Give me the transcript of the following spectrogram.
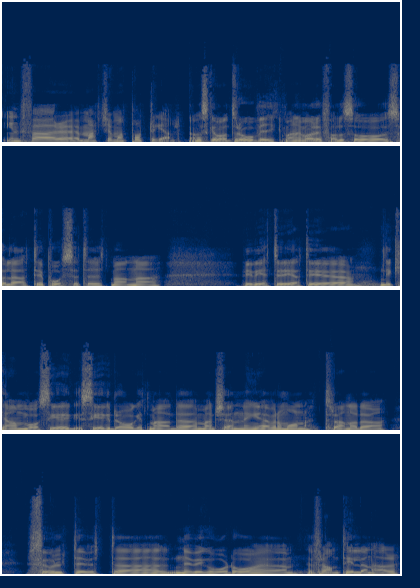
inför matchen mot Portugal. Ja, ska man tro Wikman i varje fall så, så lät det ju positivt, men uh, vi vet ju det att det, det kan vara seg, segdraget med, eh, med känning, även om hon tränade fullt ut uh, nu igår då, uh, fram till den här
